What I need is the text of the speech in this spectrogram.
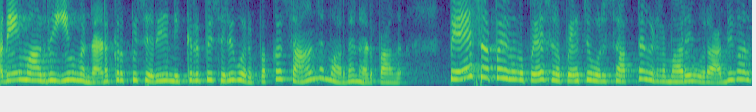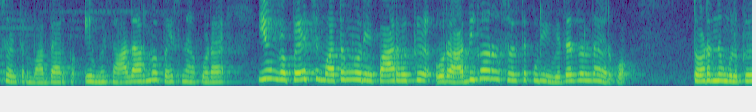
அதே மாதிரி இவங்க நடக்கிறப்ப சரி நிற்கிறப்ப சரி ஒரு பக்கம் சாஞ்ச மாதிரி தான் நடப்பாங்க. பேசுகிறப்ப இவங்க பேசுகிற பேச்சு ஒரு சத்தம் விடுற மாதிரி ஒரு அதிகாரம் செலுத்துகிற மாதிரி தான் இருக்கும். இவங்க சாதாரணமாக பேசினா கூட இவங்க பேச்சு மற்றவங்களுடைய பார்வைக்கு ஒரு அதிகாரம் செலுத்தக்கூடிய விதத்தில் தான் இருக்கும். தொடர்ந்து உங்களுக்கு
